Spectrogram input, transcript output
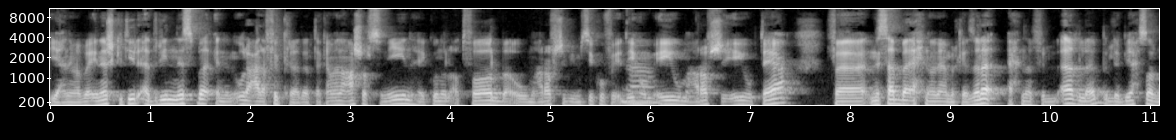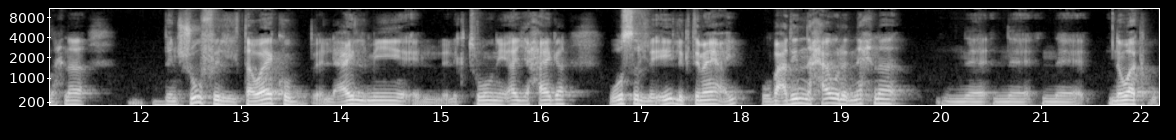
يعني ما بقيناش كتير قادرين نسبق إن نقول على فكرة ده أنت كمان 10 سنين هيكون الأطفال بقوا ما أعرفش بيمسكوا في إيديهم آه. إيه وما أعرفش إيه وبتاع. فنسبق إحنا ونعمل كذا لا إحنا في الأغلب اللي بيحصل إن إحنا بنشوف التواكب العلمي الإلكتروني أي حاجة وصل لإيه؟ الاجتماعي. وبعدين نحاول إن إحنا ن... ن... ن... نواكبه.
